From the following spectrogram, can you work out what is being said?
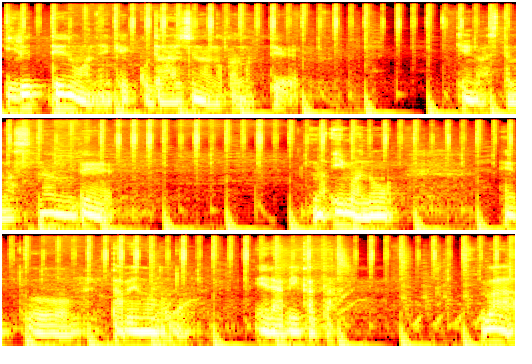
いるっていうのはね結構大事なのかなっていう気がしてます。なので、まあ、今のえっと食べ物の選び方は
